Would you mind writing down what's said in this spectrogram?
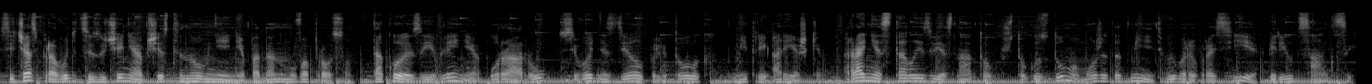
Сейчас проводится изучение общественного мнения по данному вопросу. Такое заявление «Ура.ру» сегодня сделал политолог Дмитрий Орешкин. Ранее стало известно о том, что Госдума может отменить выборы в России в период санкций.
